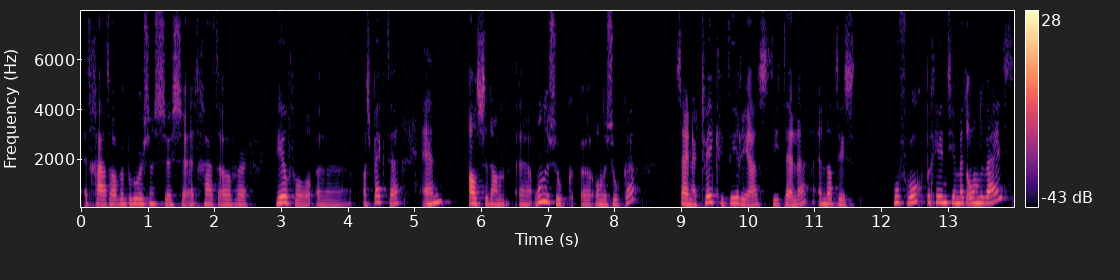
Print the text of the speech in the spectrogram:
Het gaat over broers en zussen. Het gaat over heel veel uh, aspecten. En als ze dan uh, onderzoek onderzoeken, zijn er twee criteria's die tellen. En dat is hoe vroeg begint je met onderwijs?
